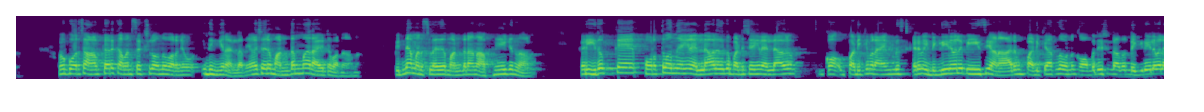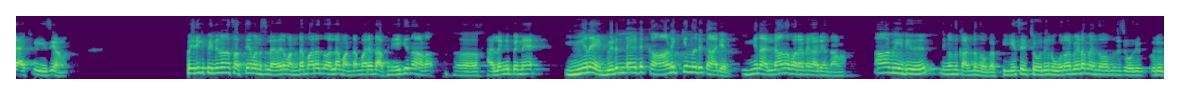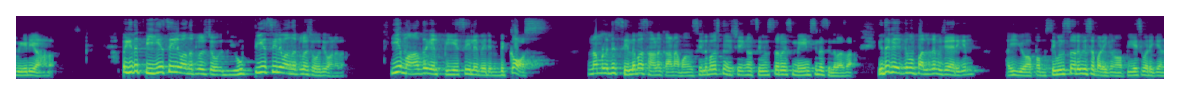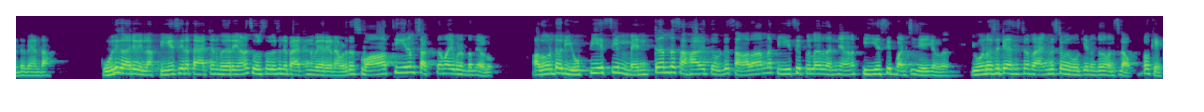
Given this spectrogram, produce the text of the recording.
അപ്പൊ കുറച്ച് ആൾക്കാർ കമന്റ് സെക്ഷനിൽ വന്നു പറഞ്ഞു ഇത് ഇങ്ങനെയല്ല ഞാൻ വെച്ചാൽ ഒരു മണ്ടന്മാരായിട്ട് പറഞ്ഞതാണ്. പിന്നെ മനസ്സിലായത് മണ്ടനാന്ന് അഭിനയിക്കുന്നതാണ്. കാര്യം ഇതൊക്കെ പുറത്തു വന്നു കഴിഞ്ഞാൽ എല്ലാവരും ഇതൊക്കെ പഠിച്ചു കഴിഞ്ഞാൽ എല്ലാവരും പഠിക്കുമ്പോൾ റാങ്ക് ലിസ്റ്റ് കാര്യം ഡിഗ്രി ലെവൽ ഇപ്പൊ ഈസി ആണ്. ആരും പഠിക്കാത്തത് കൊണ്ട് കോമ്പറ്റീഷൻ ഇല്ലാത്തത് ഡിഗ്രി ലെവൽ ആക്ച്വലി ഈസി ആണ്. അപ്പൊ എനിക്ക് പിന്നീടാണ് സത്യം മനസ്സിലായത്. അവർ മണ്ടന്മാരൊന്നും അല്ല മണ്ടന്മാരായിട്ട് അഭിനയിക്കുന്നതാണ്. അല്ലെങ്കിൽ പിന്നെ ഇങ്ങനെ എവിഡന്റ് ആയിട്ട് കാണിക്കുന്ന ഒരു കാര്യം ഇങ്ങനെ അല്ല എന്ന് പറയേണ്ട കാര്യം എന്താണ്? ആ വീഡിയോയും നിങ്ങളൊന്ന് കണ്ടു നോക്കുക. പി എസ് സി ചോദ്യങ്ങൾ ഉറവിടം എന്ന് പറഞ്ഞൊരു ചോദ്യം ഒരു വീഡിയോ ആണ്. അപ്പൊ ഇത് പി എസ് സിയിൽ വന്നിട്ടുള്ള ചോദ്യം യു പി എസ് സിയിൽ വന്നിട്ടുള്ള ചോദ്യമാണിത്. ഈ മാതൃകയിൽ പി എസ് സിയിൽ വരും ബിക്കോസ് നമ്മൾ സിലബസ് ആണ് കാണാൻ പോകുന്നത്. സിലബസ് എന്ന് വെച്ച് കഴിഞ്ഞാൽ സിവിൽ സർവീസ് മെയിൻസിന്റെ സിലബസ് ആണ് ഇത് കേൾക്കുമ്പോൾ പലരും വിചാരിക്കും അയ്യോ അപ്പം സിവിൽ സർവീസ് പഠിക്കണോ? പി എസ് വേണ്ട. ഒരു കാര്യമില്ല പി എസ് സിയുടെ പാറ്റേൺ വേറെയാണ് സിവിൽ സർവീസിന്റെ പാറ്റേൺ വേറെയാണ്. അവിടുത്തെ സ്വാധീനം ശക്തമായി ഇവിടെ ഉണ്ടെന്നേ ഉള്ളൂ. അതുകൊണ്ട് ഒരു യു പി എസ് സി മെന്ററിന്റെ സഹായത്തോട് സാധാരണ പി എസ് സി പിള്ളേർ തന്നെയാണ് പി എസ് സി പഠിച്ച് ജയിക്കുന്നത്. യൂണിവേഴ്സിറ്റി അസിസ്റ്റന്റ് റാങ്ക് ലിസ്റ്റ് നോക്കിയാൽ നിങ്ങൾക്ക് മനസ്സിലാവും. Okay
